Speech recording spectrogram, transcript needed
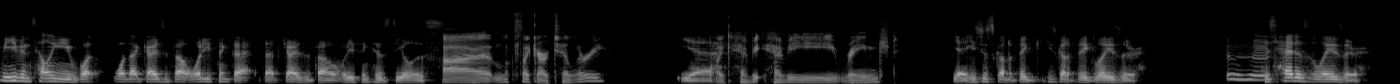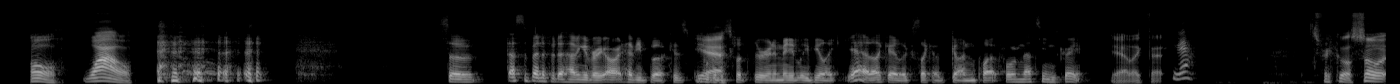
me even telling you what, what that guy's about, what do you think that, that guy's about? What do you think his deal is? uh looks like artillery, yeah, like heavy heavy ranged. yeah. He's just got a big he's got a big laser. Mm-hmm. His head is a laser. Oh, wow. so that's the benefit of having a very art heavy book is people Yeah. can just flip through and immediately be like, yeah, that guy looks like a gun platform. That seems great. Yeah, I like that. Yeah. It's pretty cool. So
